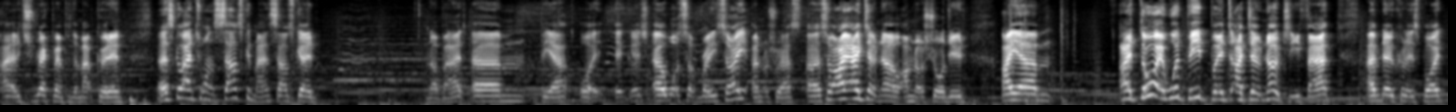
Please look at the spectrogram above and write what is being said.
I just recommend putting the map code in. let's go Antoine. Sounds good, man. Sounds good. Not bad. Um, but yeah, what, uh, what's up, ready? Sorry, I'm not sure. Uh, so I, I don't know. I'm not sure, dude. I um, I thought it would be, but I don't know. To be fair, I have no clue at this point.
